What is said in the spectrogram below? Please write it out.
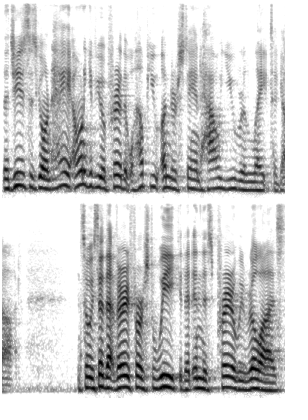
That Jesus is going, hey, I want to give you a prayer that will help you understand how you relate to God. And so we said that very first week that in this prayer we realized,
